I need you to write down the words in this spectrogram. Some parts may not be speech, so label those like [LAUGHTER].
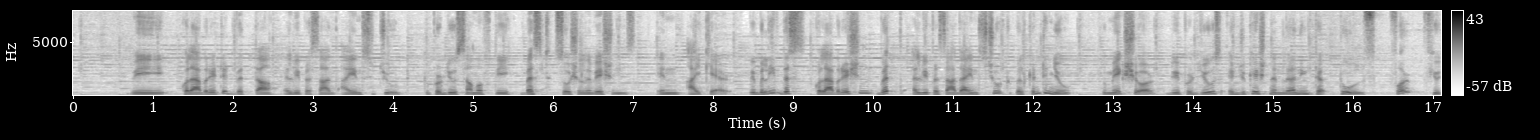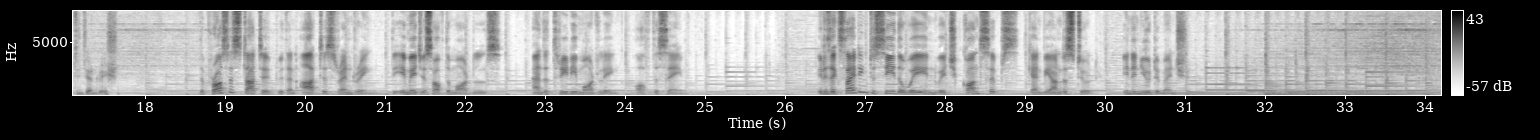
We collaborated with the LV Prasad Eye Institute to produce some of the best social innovations in eye care. We believe this collaboration with LV Prasad Eye Institute will continue to make sure we produce education and learning tools for future generation. The process started with an artist rendering the images of the models and the 3D modeling of the same. It is exciting to see the way in which concepts can be understood in a new dimension.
